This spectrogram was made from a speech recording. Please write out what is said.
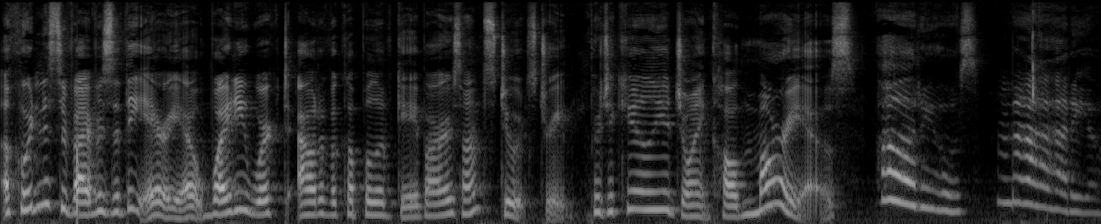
according to survivors of the area, Whitey worked out of a couple of gay bars on Stuart Street, particularly a joint called Mario's. Mario's Mario.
